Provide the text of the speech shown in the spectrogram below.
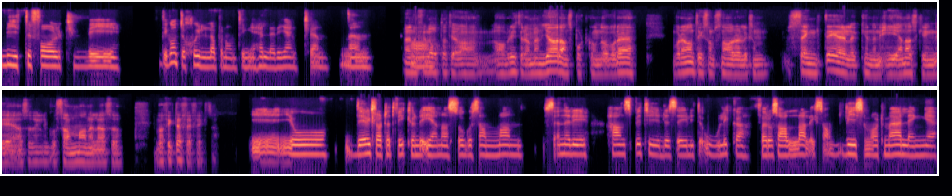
lite folk. Vi det går inte att skylla på någonting heller egentligen. Men, men ja. förlåt att jag avbryter då, men Görans bortgång då, var det, var det någonting som snarare liksom sänkte er eller kunde ni enas kring det, alltså gå samman eller alltså, vad fick det för effekt? Jo, det är klart att vi kunde enas och gå samman. Sen är det hans betydelse är lite olika för oss alla. Liksom. Vi som varit med länge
